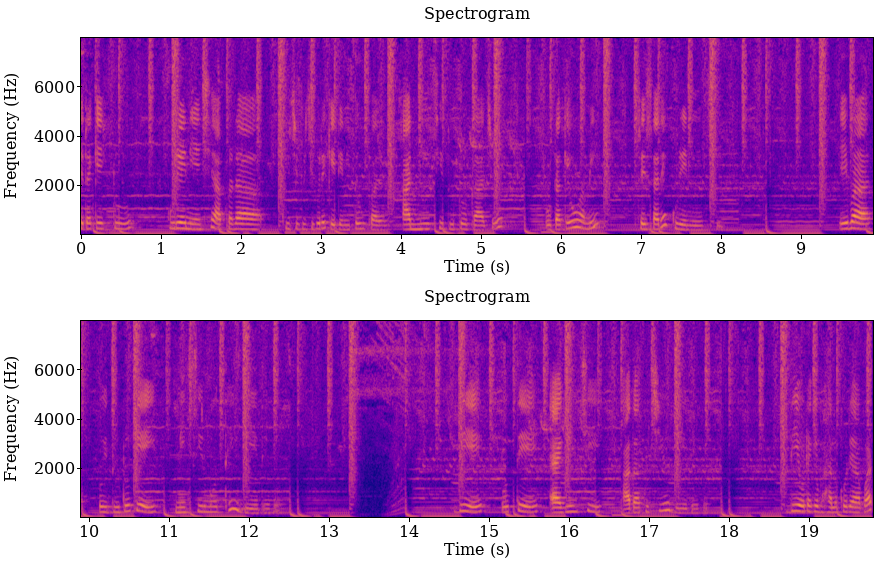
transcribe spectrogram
সেটাকে একটু কুড়িয়ে নিয়েছি, আপনারা কুচি কুচি করে কেটে নিতেও পারেন। আর নিয়েছি দুটো গাজর, ওটাকেও আমি থ্রেসারে কুড়িয়ে নিয়েছি। এবার ওই দুটোকেই মিক্সির মধ্যেই দিয়ে দেব। দিয়ে ওতে এক ইঞ্চি আদা কুচিও দিয়ে দেব। দিয়ে ওটাকে ভালো করে আবার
